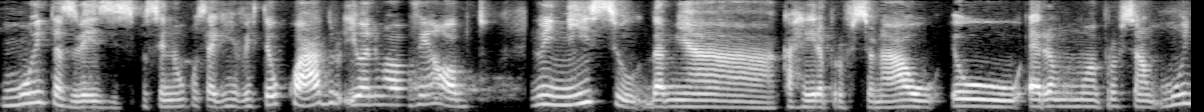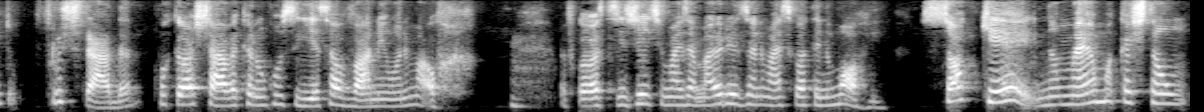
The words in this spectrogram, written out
muitas vezes você não consegue reverter o quadro e o animal vem a óbito. No início da minha carreira profissional, eu era uma profissional muito frustrada, porque eu achava que eu não conseguia salvar nenhum animal. Eu ficava assim, gente, mas a maioria dos animais que eu atendo morrem. Só que não é uma questão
